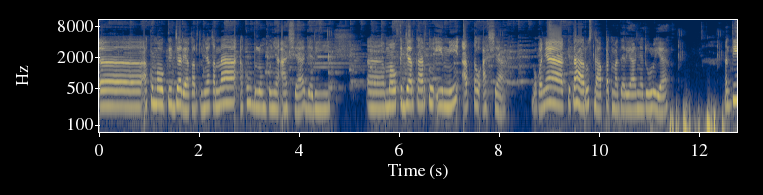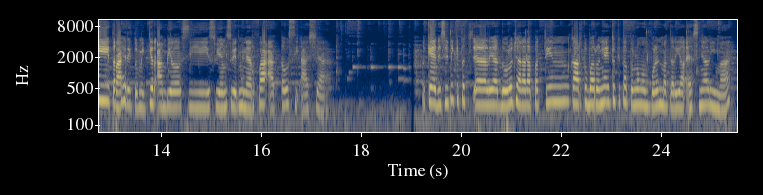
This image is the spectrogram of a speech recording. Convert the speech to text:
uh, aku mau kejar ya kartunya karena aku belum punya Asia, jadi uh, mau kejar kartu ini atau Asya. Pokoknya kita harus dapat materialnya dulu ya. Nanti terakhir itu mikir ambil si Swimsuit Minerva atau si Asya. Oke, di sini kita uh, lihat dulu cara dapetin kartu barunya itu kita perlu ngumpulin material S-nya 5.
